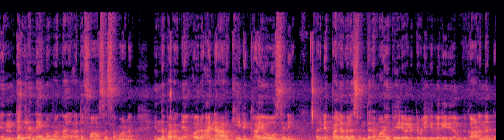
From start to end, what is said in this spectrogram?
എന്തെങ്കിലും നിയമം വന്നാൽ അത് ഫാസിസമാണ് എന്ന് പറഞ്ഞ് ഒരു അനാർക്കീനെ കയോസിനെ അതിനെ പല പല സുന്ദരമായ പേരുകളിട്ട് വിളിക്കുന്ന രീതി നമുക്ക് കാണുന്നുണ്ട്.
